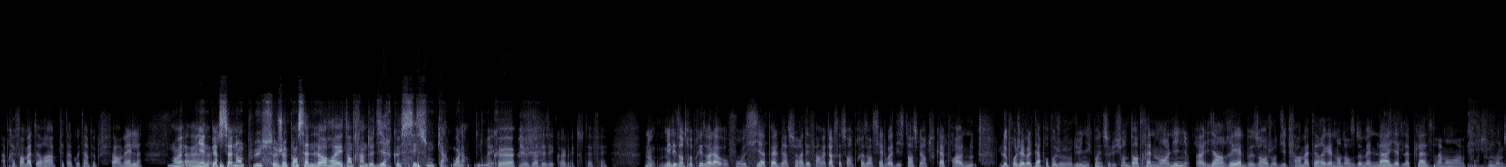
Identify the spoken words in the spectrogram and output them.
après, formateur a peut-être un côté un peu plus formel. Ouais, mais il y a une personne en plus, je pense, Anne-Laure est en train de dire que c'est son cas. Voilà. Donc, euh... des écoles, tout à fait. Donc, mais les entreprises, voilà, font aussi appel, bien sûr, à des formateurs, que ce soit en présentiel ou à distance. Mais en tout cas, pour nous, le projet Voltaire propose aujourd'hui uniquement une solution d'entraînement en ligne. il y a un réel besoin aujourd'hui de formateurs également dans ce domaine-là. Il y a de la place vraiment pour tout le monde.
